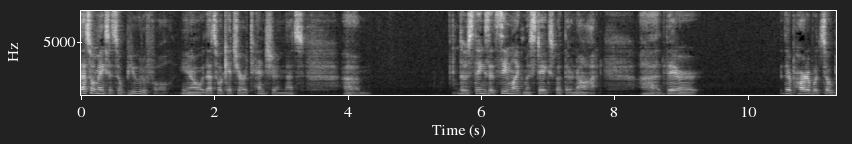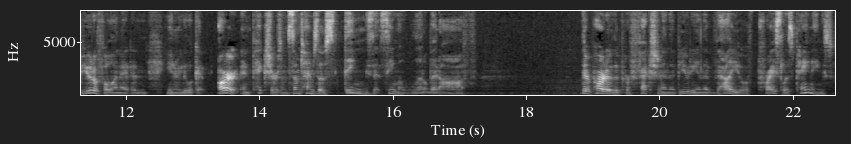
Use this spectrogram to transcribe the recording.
that's what makes it so beautiful. You know, that's what gets your attention. That's um, those things that seem like mistakes, but they're not. Uh, they're they're part of what's so beautiful in it. And you know, you look at art and pictures, and sometimes those things that seem a little bit off, they're part of the perfection and the beauty and the value of priceless paintings.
